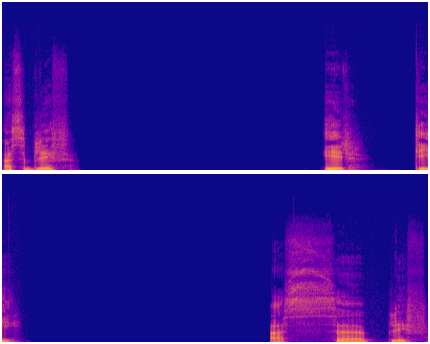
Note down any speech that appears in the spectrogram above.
asseblief. Hierdie. Asseblief.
